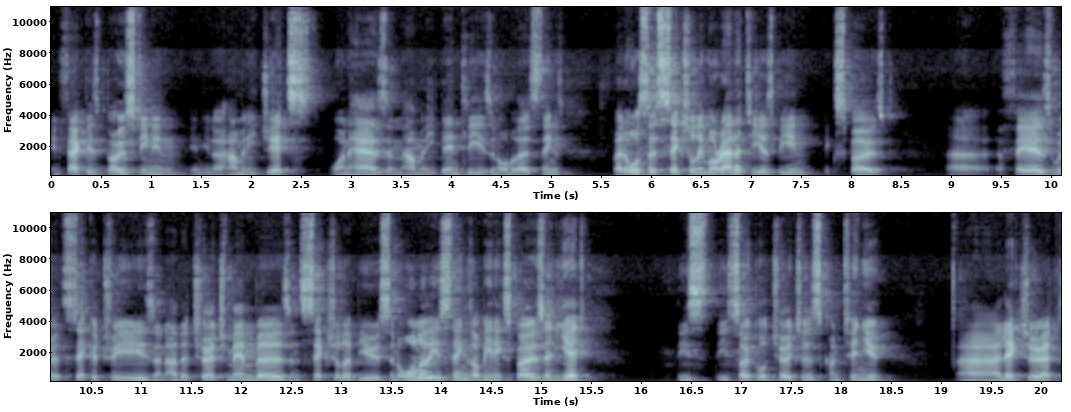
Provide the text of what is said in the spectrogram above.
In fact, is boasting in, in you know, how many jets one has and how many Bentleys and all of those things. But also, sexual immorality is being exposed. Uh, affairs with secretaries and other church members and sexual abuse, and all of these things are being exposed, and yet these, these so called churches continue. Uh, I lecture at,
